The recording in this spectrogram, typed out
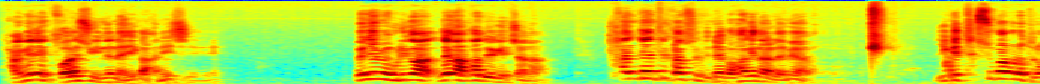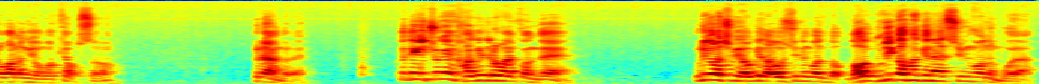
당연히 구할 수 있는 A가 아니지. 왜냐면 우리가 내가 아까도 얘기했잖아. 탄젠트 값을 니네가 확인하려면 이게 특수각으로 들어가는 경우밖에 없어. 그래 안 그래? 근데 이쪽엔 각이 들어갈 건데 우리가 어차피 여기 나올 수 있는 건 너, 너- 우리가 확인할 수 있는 거는 뭐야?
